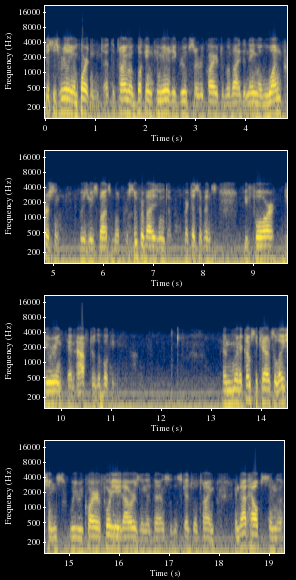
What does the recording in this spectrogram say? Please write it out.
this is really important. At the time of booking, community groups are required to provide the name of one person who is responsible for supervising the participants before, during, and after the booking. And when it comes to cancellations, we require 48 hours in advance of the scheduled time, and that helps in the,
